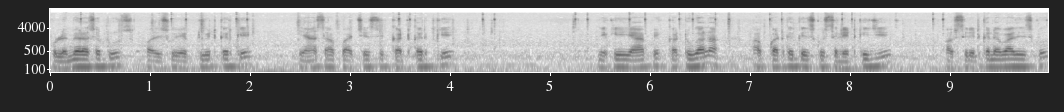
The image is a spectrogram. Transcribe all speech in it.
पोलोमियर असो टूल्स और इसको एक्टिवेट करके यहाँ से आप अच्छे से कट करके देखिए यहाँ पे कट होगा ना अब कट करके इसको सेलेक्ट कीजिए। अब सेलेक्ट करने के बाद इसको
